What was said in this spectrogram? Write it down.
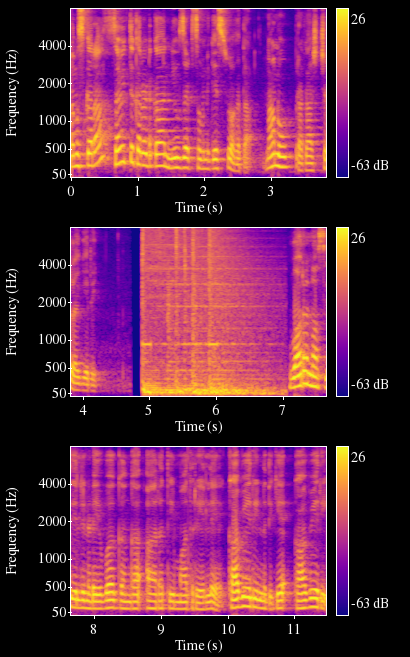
ನಮಸ್ಕಾರ, ಸಂಯುಕ್ತ ಕರ್ನಾಟಕ ನ್ಯೂಸ್ ಅಟ್ ಸೆವೆನ್ಗೆ ಸ್ವಾಗತ. ನಾನು ಪ್ರಕಾಶ್ ಚಳಗೇರಿ ವಾರಣಾಸಿಯಲ್ಲಿ ನಡೆಯುವ ಗಂಗಾ ಆರತಿ ಮಾದರಿಯಲ್ಲೇ ಕಾವೇರಿ ನದಿಗೆ ಕಾವೇರಿ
